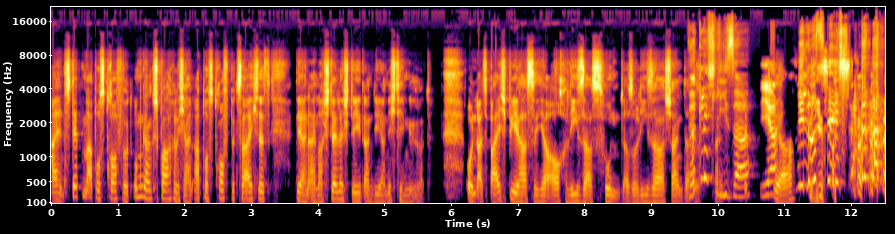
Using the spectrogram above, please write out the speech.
Ein Steppenapostroph wird umgangssprachlich ein Apostroph bezeichnet, der an einer Stelle steht, an die er nicht hingehört. Und als Beispiel hast du hier auch Lisas Hund. Also Lisa scheint da. Wirklich, Lisa? Ja, Ja. Wie lustig!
